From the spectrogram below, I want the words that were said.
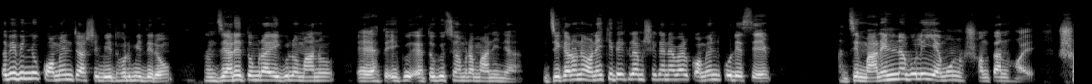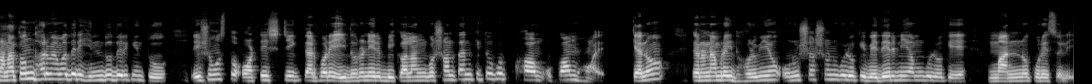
তা বিভিন্ন কমেন্ট আসে বিধর্মীদেরও যে আরে তোমরা এগুলো মানো এত এত কিছু আমরা মানি না। যে কারণে অনেকে দেখলাম সেখানে আবার কমেন্ট করেছে যে মানেন না বলেই এমন সন্তান হয়। সনাতন ধর্মে আমাদের হিন্দুদের কিন্তু এই সমস্ত অটিস্টিক, তারপরে এই ধরনের বিকলাঙ্গ সন্তান কিন্তু খুব কম কম হয়। কেন? কেননা আমরা এই ধর্মীয় অনুশাসনগুলোকে, বেদের নিয়মগুলোকে মান্য করে চলি।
